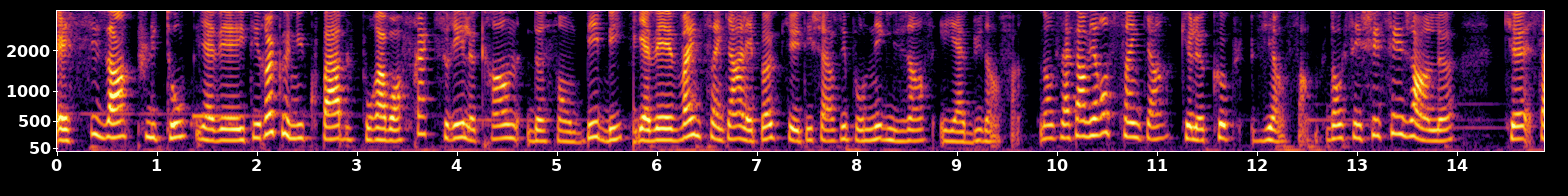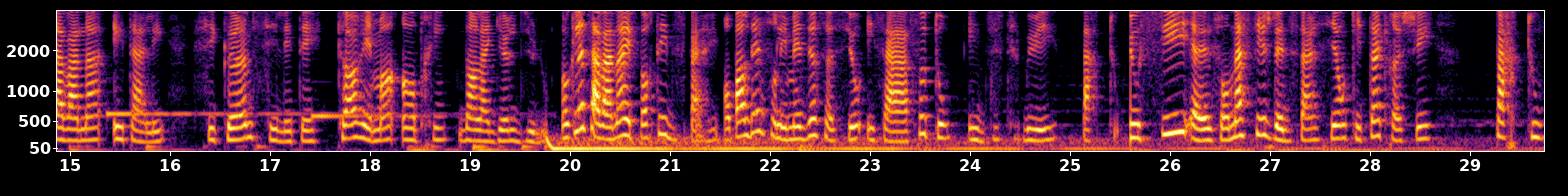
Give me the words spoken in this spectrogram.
euh, six ans plus tôt. Il avait été reconnu coupable pour avoir fracturé le crâne de son bébé. Il avait 25 ans à l'époque puis a été chargé pour négligence et abus d'enfant. Donc ça fait environ cinq ans que le couple vit ensemble. Donc c'est chez ces gens-là que Savannah est allée. C'est comme s'il était carrément entré dans la gueule du loup. Donc là, Savannah est portée disparue. On parle d'elle sur les médias sociaux et sa photo est distribuée partout. A aussi euh, son affiche de disparition qui est accrochée partout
